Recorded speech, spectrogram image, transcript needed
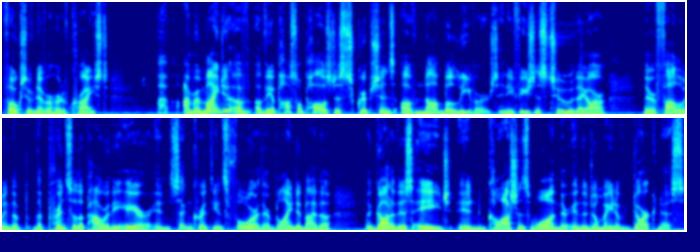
folks who've never heard of Christ, I'm reminded of, of the Apostle Paul's descriptions of non believers. In Ephesians 2, they are they're following the the prince of the power of the air. In 2 Corinthians 4, they're blinded by the the God of this age. In Colossians 1, they're in the domain of darkness.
